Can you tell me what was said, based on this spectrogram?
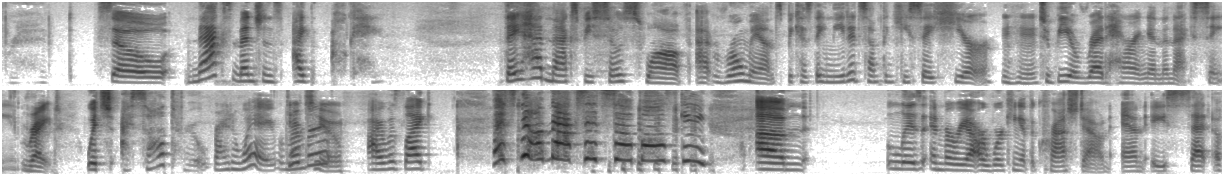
friend. So Max mentions I okay. They had Max be so suave at romance because they needed something he say here hmm to be a red herring in the next scene. Right. Which I saw through right away. Remember? I was like, it's not Max, it's Topolsky. um, Liz and Maria are working at the Crashdown, and a set of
